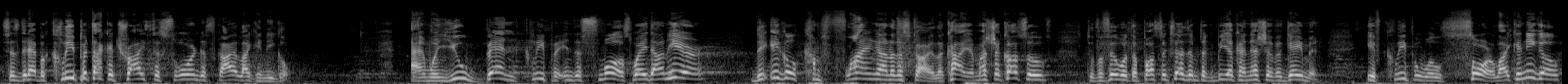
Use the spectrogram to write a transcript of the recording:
Says that Abba Klipa Taka tries to soar in the sky like an eagle. And when you bend klipa in the smallest way down here, the eagle comes flying out of the sky. Lakaya mashakasuv to fulfill what the pasuk says. If klipa will soar like an eagle,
